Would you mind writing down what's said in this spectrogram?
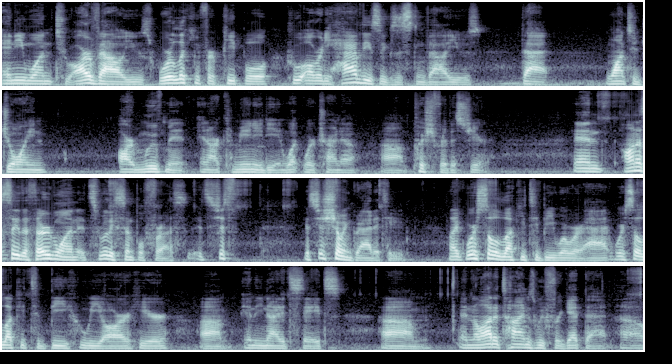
anyone to our values, we're looking for people who already have these existing values that want to join our movement and our community and what we're trying to uh, push for this year. And honestly, the third one, it's really simple for us. It's just, it's just showing gratitude. Like we're so lucky to be where we're at. We're so lucky to be who we are here um, in the United States. Um, and a lot of times we forget that. Uh,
